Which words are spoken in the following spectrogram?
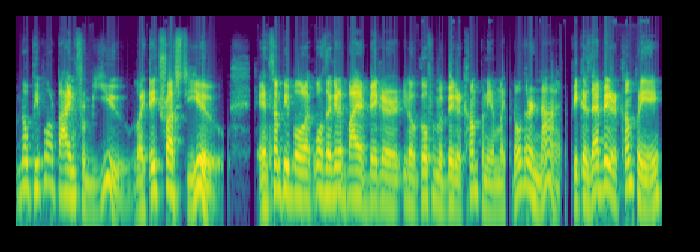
no, people are buying from you. Like they trust you. And some people are like, well, they're going to buy a bigger, you know, go from a bigger company. I'm like, no, they're not, because that bigger company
